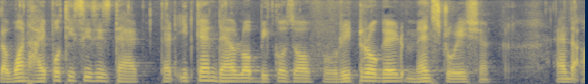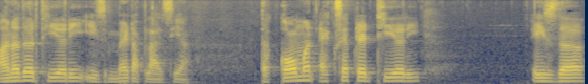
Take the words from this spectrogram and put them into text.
the one hypothesis is that that it can develop because of retrograde menstruation. And the another theory is metaplasia. The common accepted theory is the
